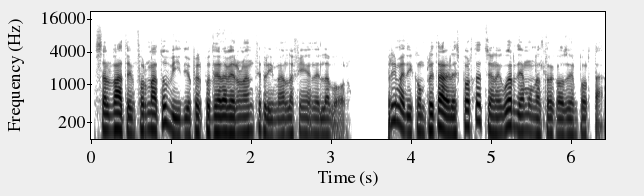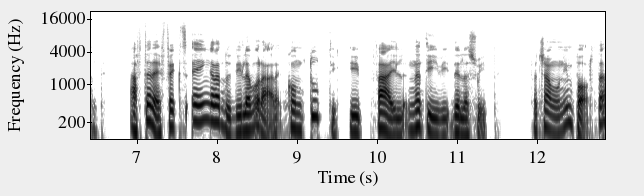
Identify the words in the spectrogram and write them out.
salvata in formato video per poter avere un'anteprima alla fine del lavoro. Prima di completare l'esportazione guardiamo un'altra cosa importante. After Effects è in grado di lavorare con tutti i file nativi della suite. Facciamo un importa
